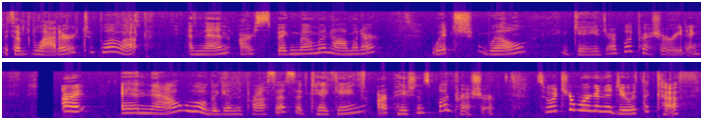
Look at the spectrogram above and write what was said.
with a bladder to blow up, and then our sphygmomanometer, which will gauge our blood pressure reading. All right, and now we will begin the process of taking our patient's blood pressure. So what we're going to do with the cuff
